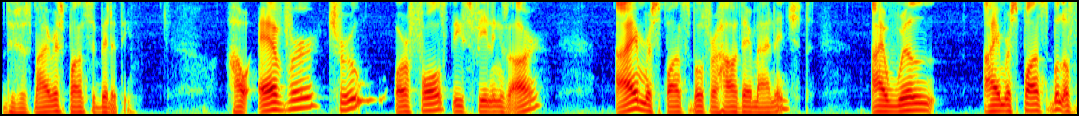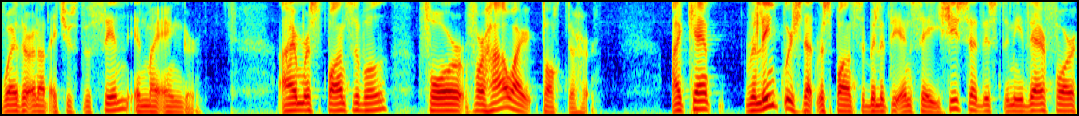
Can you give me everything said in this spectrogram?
This is my responsibility. However true or false these feelings are, I'm responsible for how they're managed. I will I'm responsible of whether or not I choose to sin in my anger. I'm responsible for for how I talk to her. I can't relinquish that responsibility and say she said this to me therefore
